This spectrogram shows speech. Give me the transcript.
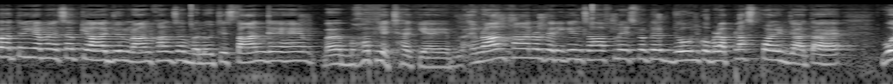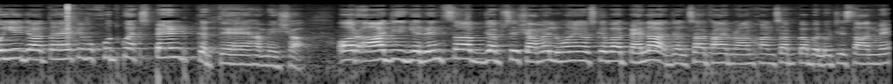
بات تو یہ ہمارے صاحب کہ آج جو عمران خان صاحب بلوچستان گئے ہیں بہت ہی اچھا کیا ہے۔ عمران خان اور طریقہ انصاف میں اس وقت جو ان کو بڑا پلس پوائنٹ جاتا ہے، وہ یہ جاتا ہے کہ وہ خود کو ایکسپینڈ کرتے ہیں ہمیشہ۔ اور آج یہ رند صاحب جب سے شامل ہوئے ہیں، اس کے بعد پہلا جلسہ تھا عمران خان صاحب کا بلوچستان میں۔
